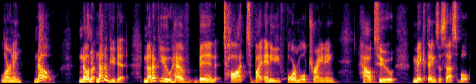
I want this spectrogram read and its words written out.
learning? No. No, no, none of you did. None of you have been taught by any formal training how to make things accessible,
